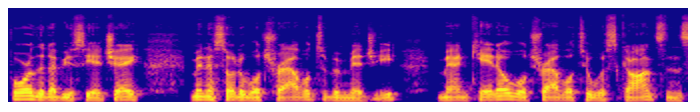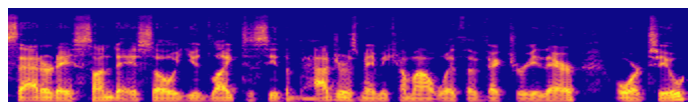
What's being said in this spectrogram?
For the WCHA, Minnesota will travel to Bemidji. Mankato will travel to Wisconsin Saturday, Sunday. So you'd like to see the Badgers maybe come out with a victory there or two.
